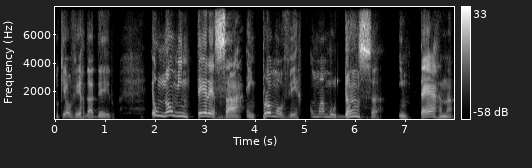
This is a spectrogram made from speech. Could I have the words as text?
do que é o verdadeiro, eu não me interessar em promover uma mudança interna,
